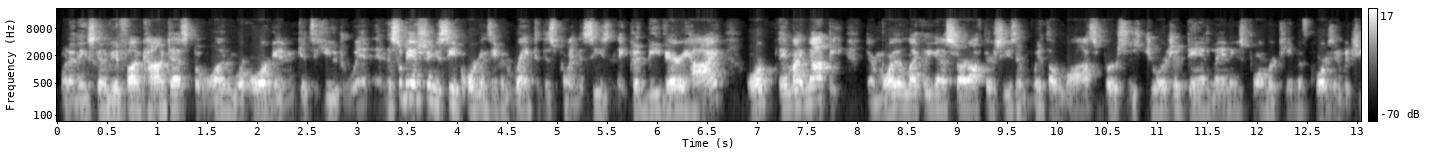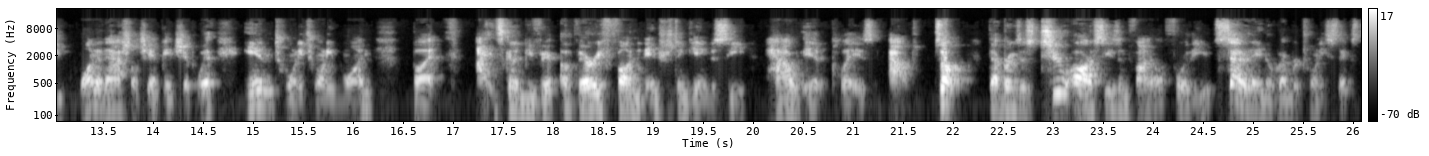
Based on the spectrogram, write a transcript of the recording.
what I think is going to be a fun contest, but one where Oregon gets a huge win. And this will be interesting to see if Oregon's even ranked at this point in the season. They could be very high or they might not be. They're more than likely going to start off their season with a loss versus Georgia, Dan Lanning's former team, of course, in which he won a national championship with in 2021. But it's going to be a very fun and interesting game to see how it plays out. So, that brings us to our season final for the Utes, Saturday, November 26th,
